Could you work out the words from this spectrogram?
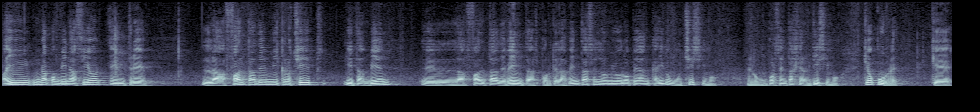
hay una combinación entre la falta de microchips y también eh, la falta de ventas, porque las ventas en la Unión Europea han caído muchísimo, pero un porcentaje altísimo. ¿Qué ocurre? Que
